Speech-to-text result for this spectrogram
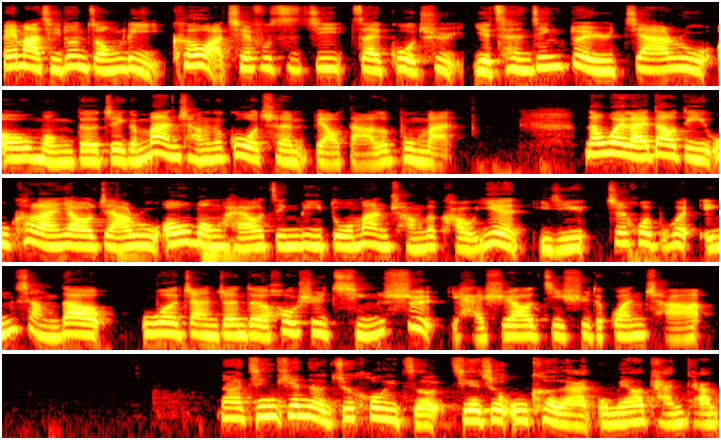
北马其顿总理科瓦切夫斯基在过去也曾经对于加入欧盟的这个漫长的过程表达了不满。那未来到底乌克兰要加入欧盟还要经历多漫长的考验，以及这会不会影响到乌俄战争的后续情势，也还需要继续的观察。那今天的最后一则，接着乌克兰，我们要谈谈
